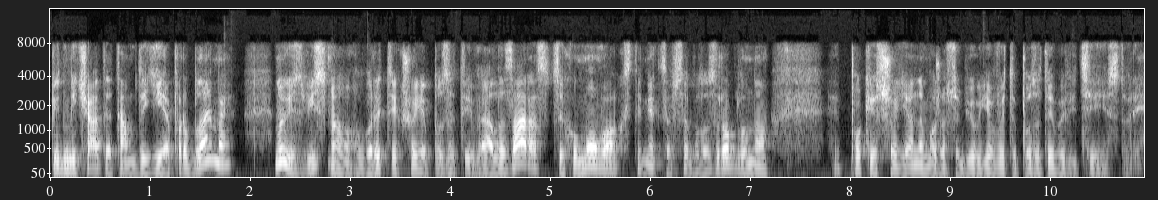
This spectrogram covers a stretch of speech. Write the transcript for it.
підмічати там, де є проблеми. Ну і звісно, говорити, якщо є позитиви. Але зараз в цих умовах, з тим як це все було зроблено, поки що я не можу собі уявити позитиви від цієї історії.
